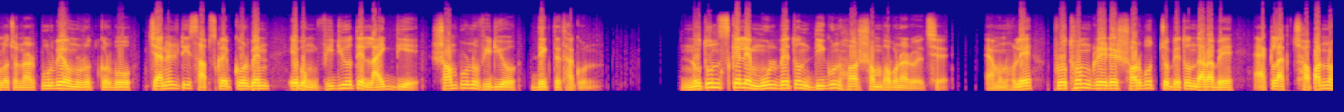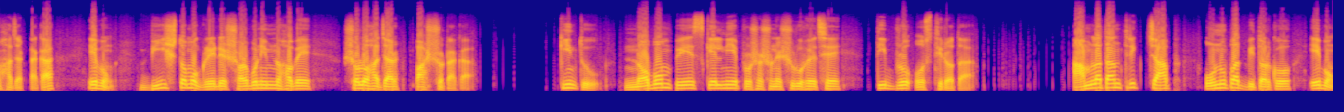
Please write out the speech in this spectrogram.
আলোচনার পূর্বে অনুরোধ করব চ্যানেলটি সাবস্ক্রাইব করবেন এবং ভিডিওতে লাইক দিয়ে সম্পূর্ণ ভিডিও দেখতে থাকুন। নতুন স্কেলে মূল বেতন দ্বিগুণ হওয়ার সম্ভাবনা রয়েছে। এমন হলে প্রথম গ্রেডের সর্বোচ্চ বেতন দাঁড়াবে এক লাখ ছাপান্ন হাজার টাকা এবং বিশতম গ্রেডের সর্বনিম্ন হবে ষোলো হাজার পাঁচশো টাকা। কিন্তু নবম পে স্কেল নিয়ে প্রশাসনে শুরু হয়েছে তীব্র অস্থিরতা। আমলাতান্ত্রিক চাপ, অনুপাত বিতর্ক এবং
